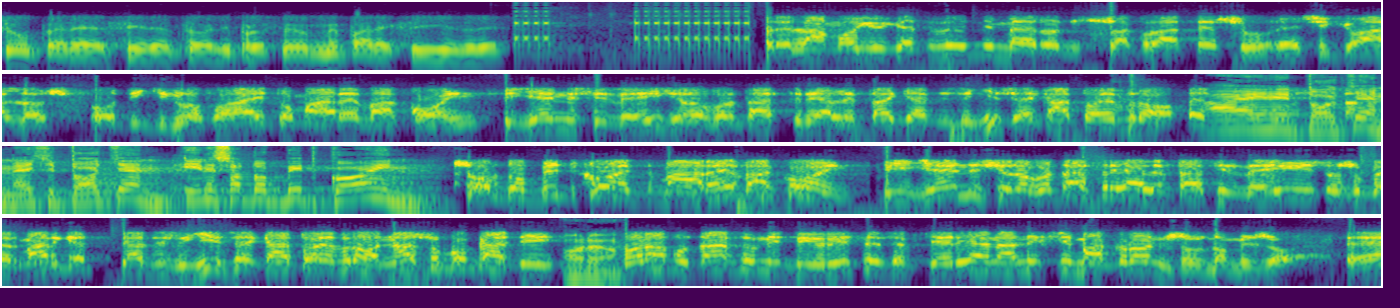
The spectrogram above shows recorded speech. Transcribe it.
σούπερ ρε, εσύ ρε τόλι, προς Θεού μην παρεξηγείς ρε. Ρε Λαμόγιο, γιατί δεν ενημερώνεις τους ακροατές σου, εσύ και ο άλλος, ότι κυκλοφοράει το Mareva Coin, πηγαίνει στη ΔΕΗ, χειροκροτάς 3 λεπτά και αντιστοιχείς σε 100 ευρώ. Α, είναι token, έχει token. Είναι σαν το bitcoin. Στο το bitcoin, Mareva Coin. Πηγαίνεις, χειροκροτάς 3 λεπτά στη ΔΕΗ ή στο σούπερ μάρκετ και αντιστοιχείς σε 100 ευρώ. Να σου πω κάτι. Ωραίο. Τώρα που θα έρθουν οι τουρίστες, ευκαιρία να ανοίξει μακρόνισο νομίζω. Ε;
